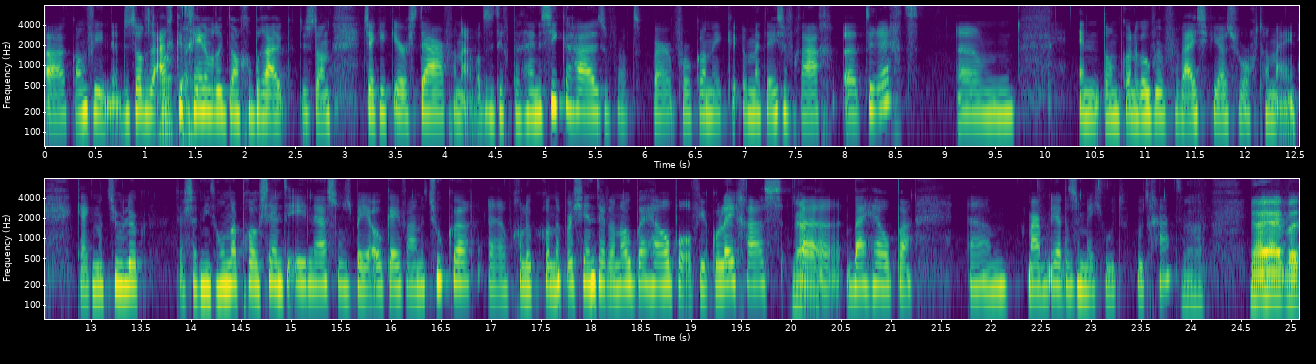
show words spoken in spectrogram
uh, kan vinden. Dus dat is eigenlijk okay. hetgene wat ik dan gebruik. Dus dan check ik eerst daar van, nou, wat is het dichtbijzijnde ziekenhuis, of wat, waarvoor kan ik met deze vraag uh, terecht? Um, en dan kan ik ook weer verwijzen via zorgtermijn. Kijk, natuurlijk daar staat niet 100% in. Hè. Soms ben je ook even aan het zoeken. Uh, gelukkig kan de patiënt er dan ook bij helpen of je collega's ja. uh, bij helpen. Um, maar ja, dat is een beetje hoe het, hoe het gaat. Ja. Nou ja,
